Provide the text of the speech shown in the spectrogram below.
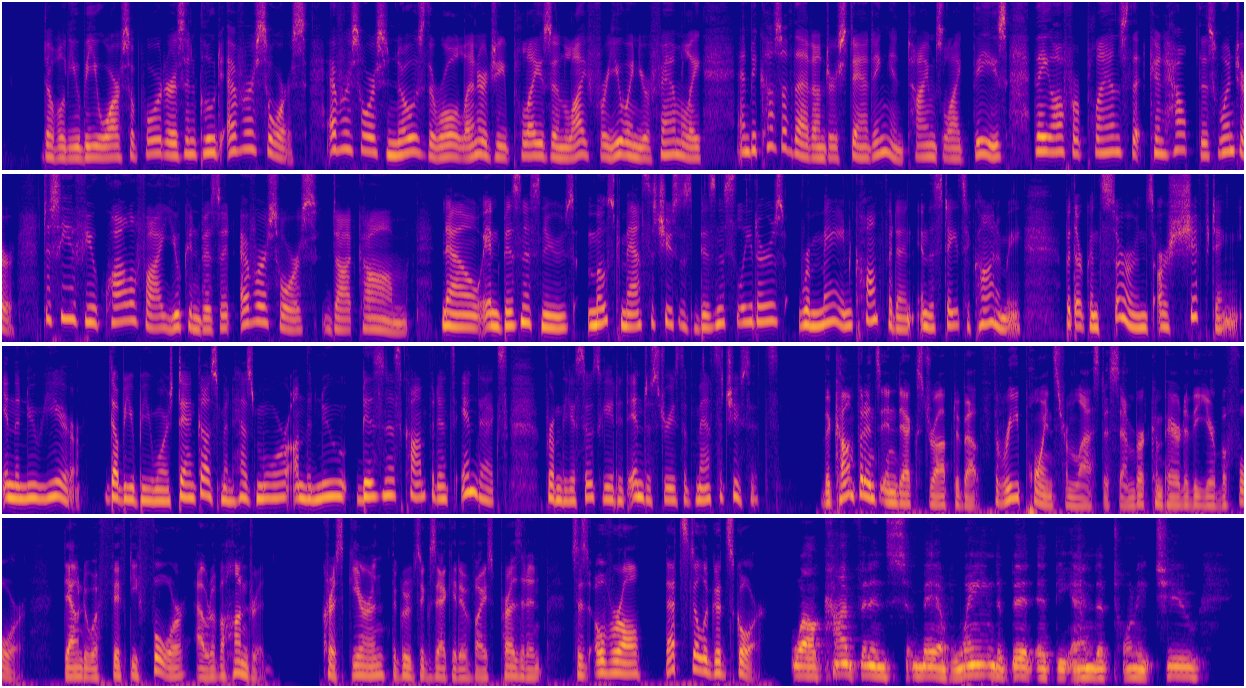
WBUR supporters include Eversource. Eversource knows the role energy plays in life for you and your family, and because of that understanding, in times like these, they offer plans that can help this winter. To see if you qualify, you can visit eversource.com. Now, in business news, most Massachusetts business leaders remain confident in the state's economy, but their concerns are shifting in the new year. WBUR's Dan Guzman has more on the new Business Confidence Index from the Associated Industries of Massachusetts. The confidence index dropped about three points from last December compared to the year before, down to a 54 out of 100. Chris Geehern, the group's executive vice president, says overall, that's still a good score. While confidence may have waned a bit at the end of 22,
